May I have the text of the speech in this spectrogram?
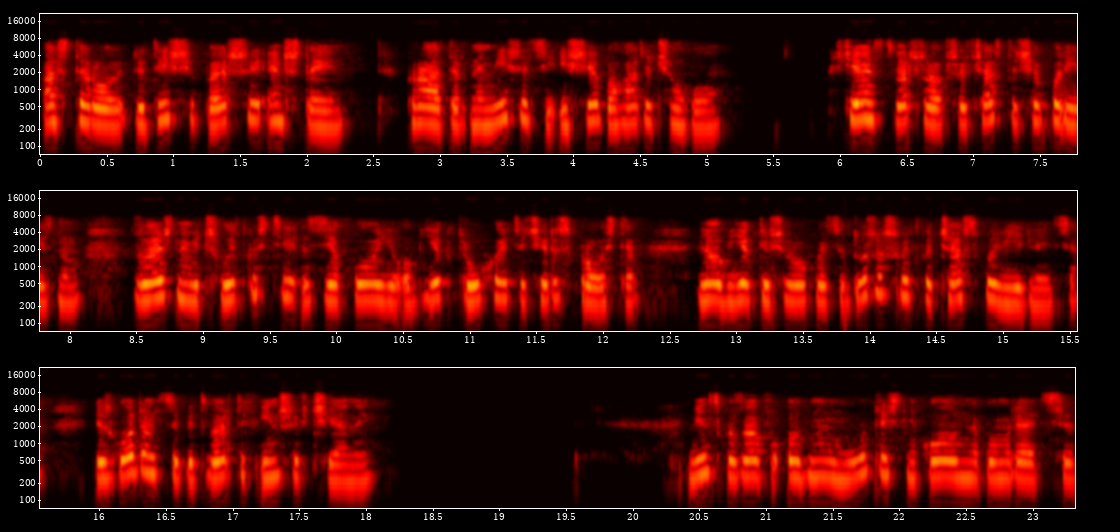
астероїд 2001 Ейнштейн, кратер на місяці і ще багато чого. Ще він стверджував, що час тече по-різному, залежно від швидкості, з якою об'єкт рухається через простір. Для об'єктів, що рухаються дуже швидко, час сповільнюється, і згодом це підтвердив інший вчений. Він сказав одну мудрість ніколи не помиляється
